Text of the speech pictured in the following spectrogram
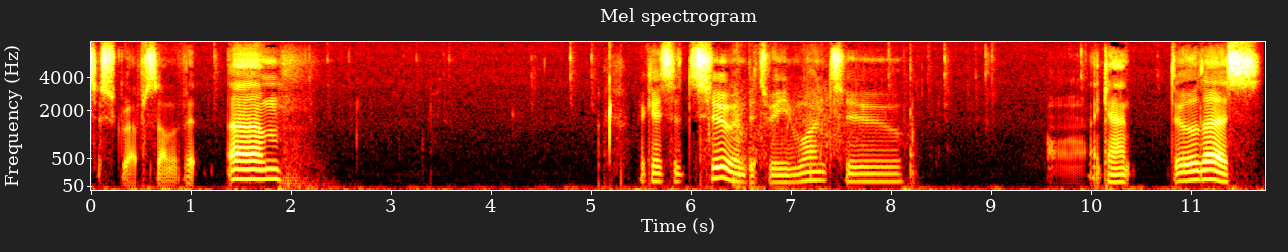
just grab some of it. Um. Okay, so two in between. One, two. I can't do this.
